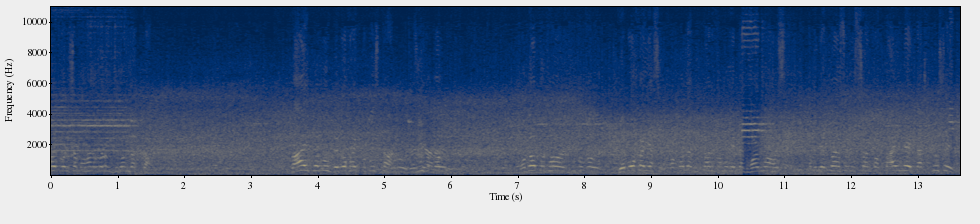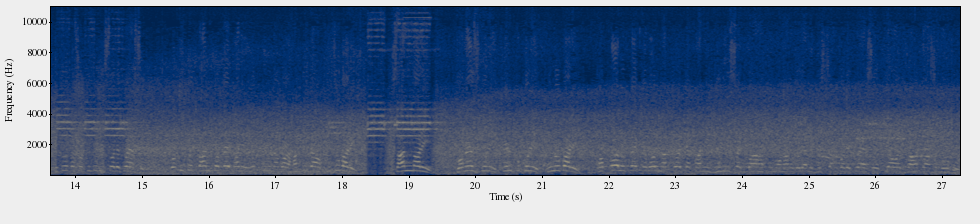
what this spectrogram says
হৈ পৰিছে মহানগৰীৰ জীৱন যাত্ৰা। প্ৰায়সমূহ ব্যৱসায়িক প্ৰতিষ্ঠান যিসকল পদপথৰ যিসকল ব্যৱসায়ী আছে সকলোৱে দোকান সামৰি এতিয়া ঘৰমুৱা হৈছে। আমি দেখুৱাই আছোঁ দৃশ্যাংক টাইমে এক্সক্লুচিভ ইটোৰ পাছত সিটো দৃশ্য দেখুৱাই আছোঁ। প্ৰতিটো প্ৰান্ততে পানী ৰুক্মিণীনগৰ হাতীগাঁও সিজুবাৰী। চান্দমাৰী গণেশগুৰি শিলপুখুৰী উলুবাৰী সকলোতে কেৱল মাত্ৰ এতিয়া পানী বুৰিছে গুৱাহাটী মহানগৰী। আমি দৃশ্যাংক দেখুৱাই আছোঁ এতিয়াও অব্যাহত আছে বৰষুণ।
